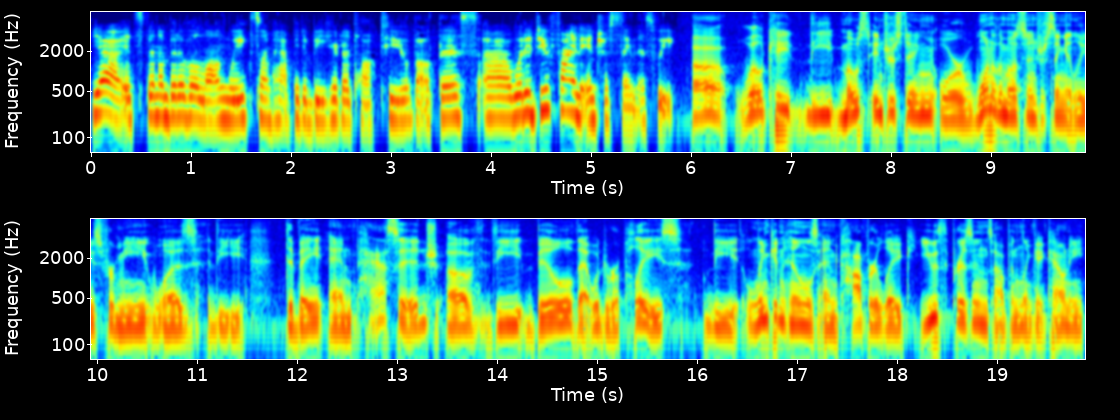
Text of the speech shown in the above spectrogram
yeah, it's been a bit of a long week, so I'm happy to be here to talk to you about this. Uh, what did you find interesting this week? Uh, well, Kate, the most interesting, or one of the most interesting, at least for me, was the debate and passage of the bill that would replace the Lincoln Hills and Copper Lake youth prisons up in Lincoln County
